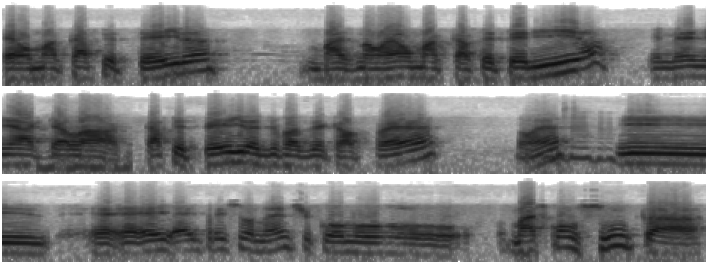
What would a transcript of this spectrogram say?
é uma cafeteira, mas não é uma cafeteria e nem é aquela cafeteira de fazer café, não é? Uhum. E é, é, é impressionante como, mas consulta,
